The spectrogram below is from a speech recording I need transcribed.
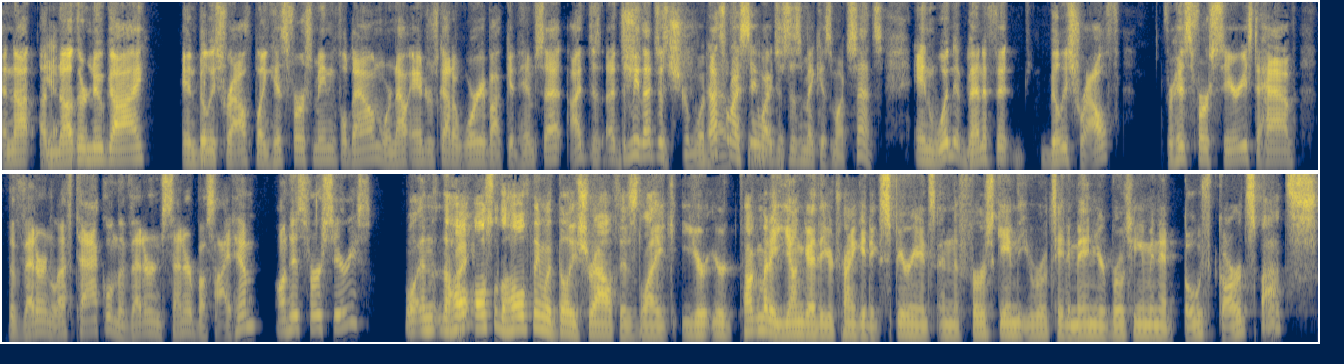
and not Yeah. another new guy in Billy Schrauth playing his first meaningful down, where now Andrew's got to worry about getting him set? I just uh, to me that just sure that's have. what I say why it just doesn't make as much sense. And wouldn't it benefit Billy Schrauth for his first series to have the veteran left tackle and the veteran center beside him on his first series? Well, and the whole Right? also the whole thing with Billy Schrauth is like you're you're talking about a young guy that you're trying to get experience, and the first game that you rotate him in, you're rotating him in at both guard spots.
